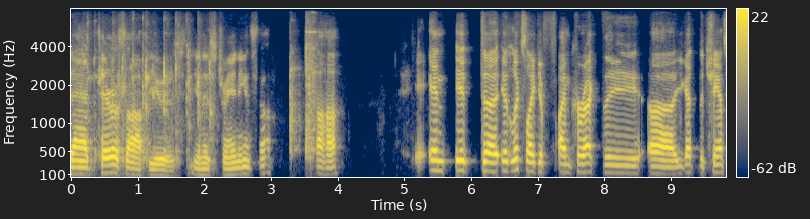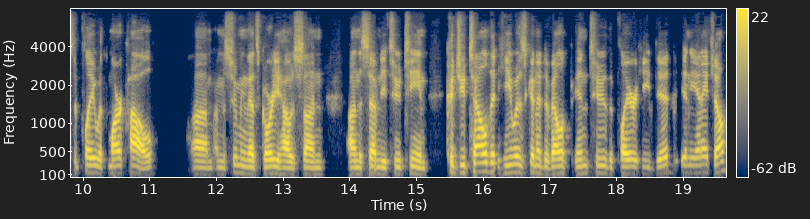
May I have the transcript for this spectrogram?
that Tarasov used in his training and stuff. uh-huh. And it, uh, it looks like if I'm correct, the, uh, you got the chance to play with Mark Howe. Um, I'm assuming that's Gordie Howe's son on the 72 team. Could you tell that he was going to develop into the player he did in the NHL?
